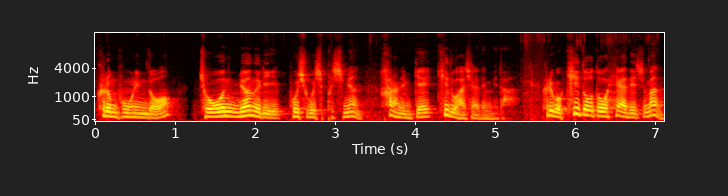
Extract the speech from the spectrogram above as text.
그런 부모님도 좋은 며느리 보시고 싶으시면 하나님께 기도하셔야 됩니다. 그리고 기도도 해야 되지만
